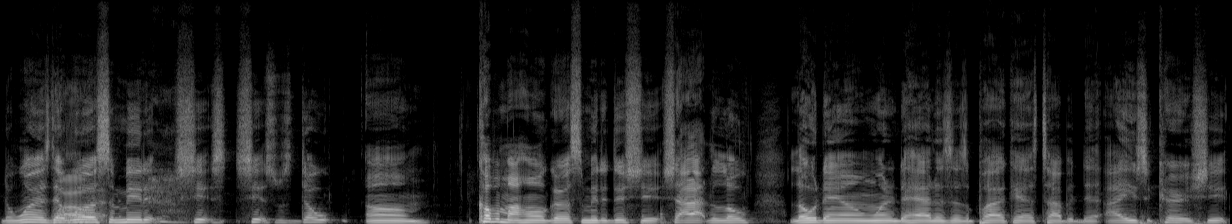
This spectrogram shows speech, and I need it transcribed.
the ones that was submitted, shits, shits was dope. Um, couple of my homegirls submitted this shit. Shout out to Low. Low down wanted to have this as a podcast topic that Ayesha Curry shit.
